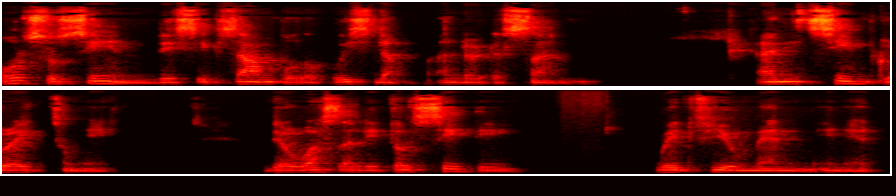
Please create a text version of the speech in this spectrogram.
also seen this example of wisdom under the sun, and it seemed great to me. There was a little city with few men in it,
